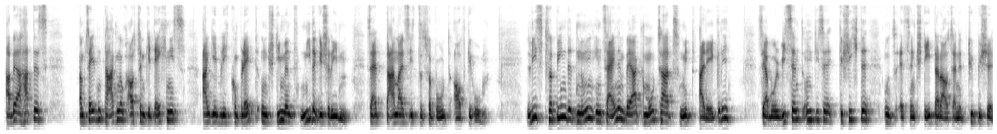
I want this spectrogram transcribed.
aber er hat es am selben Tag noch aus dem Gedächtnis angeblich komplett und stimmend niedergeschrieben. Seit damals ist das Verbot aufgehoben. Liszt verbindet nun in seinem Werk Mozart mit Allegri, sehr wohl wissend um diese Geschichte und es entsteht daraus eine typische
